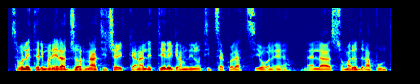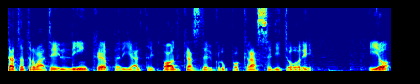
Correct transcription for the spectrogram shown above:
Se volete rimanere aggiornati c'è il canale Telegram di Notizia Colazione. Nel sommario della puntata trovate il link per gli altri podcast del gruppo Class Editori. Io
